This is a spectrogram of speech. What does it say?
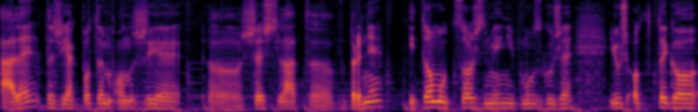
ale też jak potem on żyje e, 6 lat e, w Brnie i to mu coś zmieni w mózgu, że już od tego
